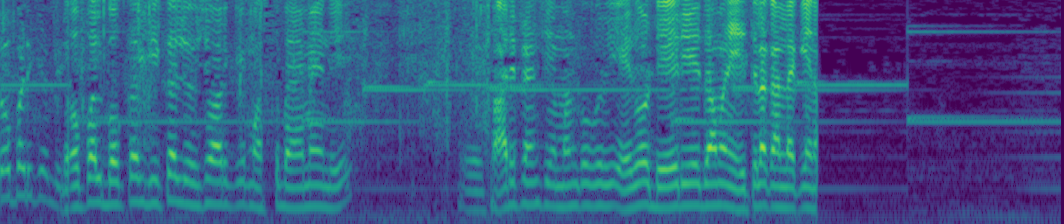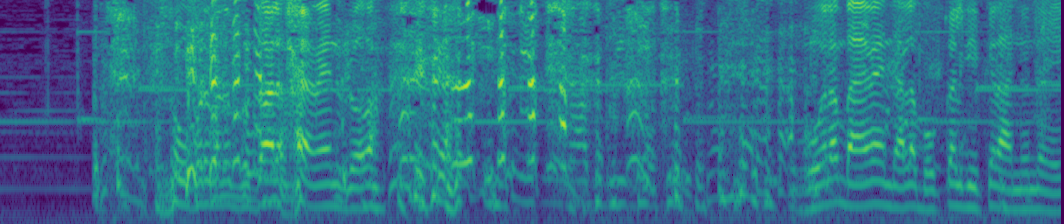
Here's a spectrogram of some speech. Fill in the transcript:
లోపలికి వెళ్ళి. లోపల బొక్కలు గిక్కలు చూసే వరకు మస్తు భయమైంది. సారీ ఫ్రెండ్స్ ఏమనుకోకూడదు. ఏదో డేర్ చేద్దామని ఎత్తుల కళ్ళకి భయమైంది బ్రో. గోళం భయమైంది అలా బొక్కలు గిక్కలు అన్ని ఉన్నాయి.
